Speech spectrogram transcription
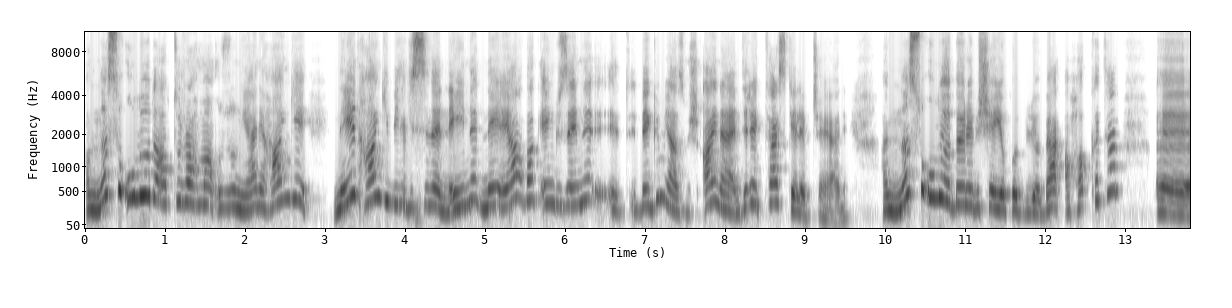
Nasıl oluyor da Abdurrahman Uzun yani hangi neye hangi bilgisine neyine ne ya bak en güzelini Begüm yazmış aynen direkt ters kelepçe yani. Hani nasıl oluyor böyle bir şey yapabiliyor? Ben hakikaten e,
